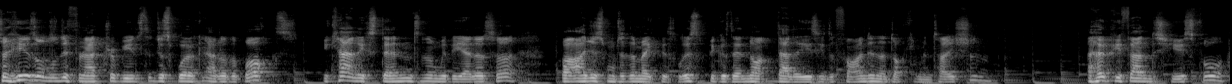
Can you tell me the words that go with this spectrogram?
So here's all the different attributes that just work out of the box. You can extend them with the editor, but I just wanted to make this list because they're not that easy to find in the documentation. I hope you found this useful,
